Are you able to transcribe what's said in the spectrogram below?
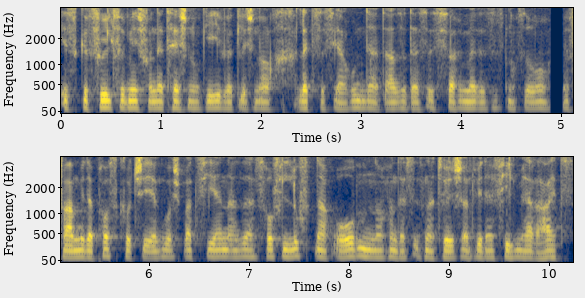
ist gefühlt für mich von der Technologie wirklich noch letztes Jahrhundert. Also das ist, ich sage immer, das ist noch so, wir fahren mit der Postkutsche irgendwo spazieren, also da ist so viel Luft nach oben noch und das ist natürlich dann wieder viel mehr Reiz.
